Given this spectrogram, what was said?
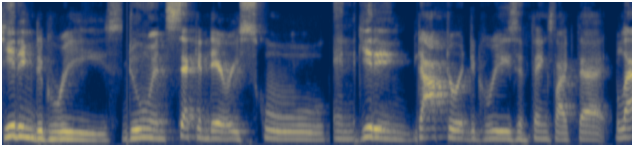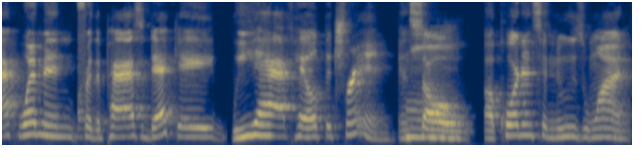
getting degrees, doing secondary school, and getting doctorate doctorate degrees and things like that. Black women for the past decade, we have held the trend. And mm. so, according to NewsOne,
